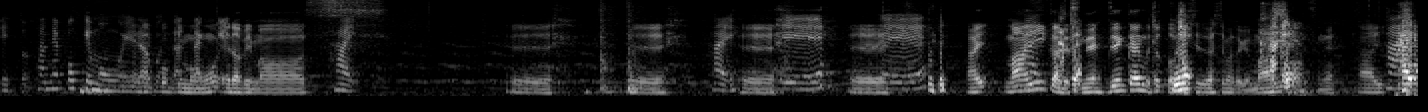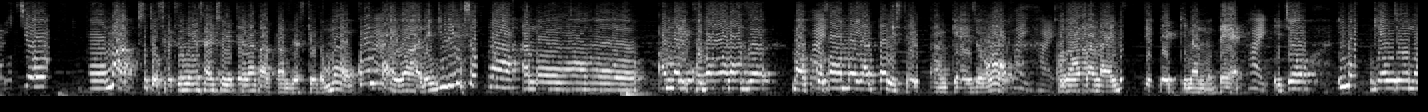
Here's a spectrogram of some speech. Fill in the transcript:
えっと種ポケモンを選ぶんだったっけポケモンを選びます。はい。えー、えはいー、えー、ええー、えー、はい、まあいいかですね。前回もちょっと見せてもらったけど、まあいいかですね。はいー、。ははいい、一応、えーまあ、ちょっと説明最初言ってなかったんですけども、今回はレギュレーションが、あのーあんまりこだわらず、まあ、お子さんもやったりしてる関係上、こだわらないでっていうデッキなので、はい。一応、今現状の、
